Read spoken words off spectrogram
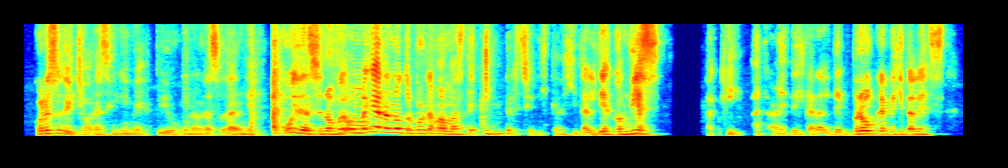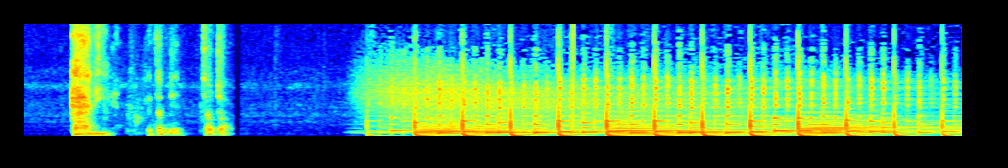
Con eso dicho, ahora sí me despido. Un abrazo grande. Cuídense, nos vemos mañana en otro programa más de Inversionista Digital 10 con 10, aquí a través del canal de Broker Digitales Caribe. Que también. Chao, chao.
